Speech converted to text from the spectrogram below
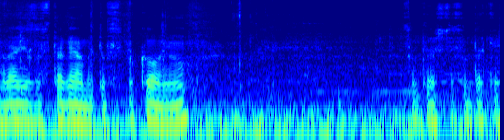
Na razie zostawiamy to w spokoju. Są to jeszcze są takie,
